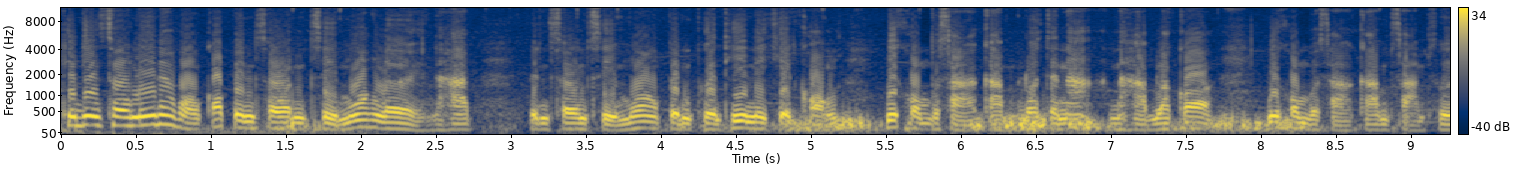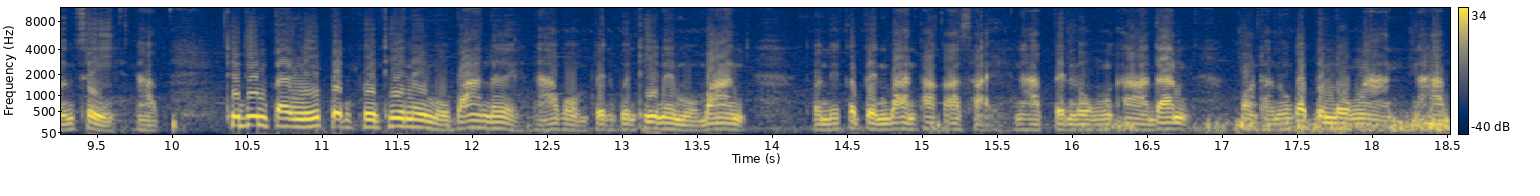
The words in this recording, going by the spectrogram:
ที่ดินโซนนี้นะผมก็เป็นโซนสีม่วงเลยนะครับ เป็นโซนสีม่วง เป็นพื้นที่ในเขตของนิคมอุตสาหกรรมโรจนะนะครับ แล้วก็นิคมอุตสาหกรรม 304 นะครับที่ดินแปลงนี้เป็นพื้นที่ในหมู่บ้านเลยนะครับผมเป็นพื้นที่ในหมู่บ้าน ตัวนี้ก็เป็นบ้านพักอาศัยนะครับ เป็นโรงด้านฝั่งถนนก็เป็นโรงงานนะครับ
